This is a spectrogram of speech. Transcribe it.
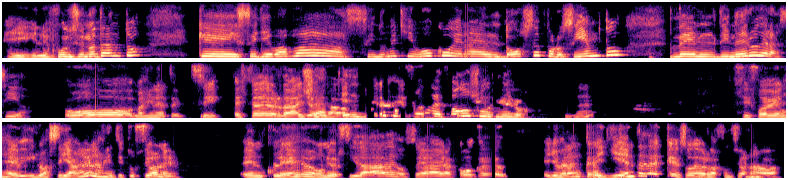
eh, le funcionó tanto que se llevaba, si no me equivoco, era el 12% del dinero de la CIA. Oh, imagínate, sí, es que de verdad O yo sea, estaba, el 12% de todo su dinero. Sí fue bien heavy, y lo hacían en las instituciones, en colegios, en universidades, o sea, era como que ellos eran creyentes de que eso de verdad funcionaba.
